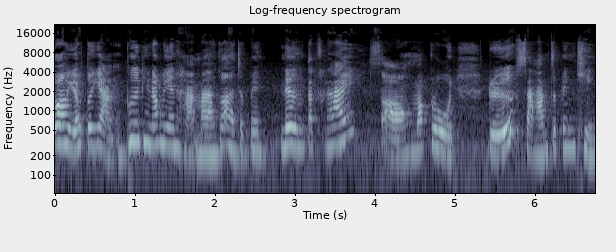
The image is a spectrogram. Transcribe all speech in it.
ก็ยกตัวอย่างพืชที่นักเรียนหามาก็อาจจะเป็น 1. ตะไคร้ 2. มะกรูด หรือ 3 จะเป็นขิง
